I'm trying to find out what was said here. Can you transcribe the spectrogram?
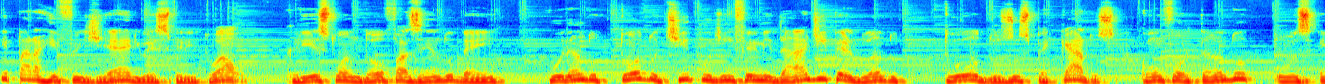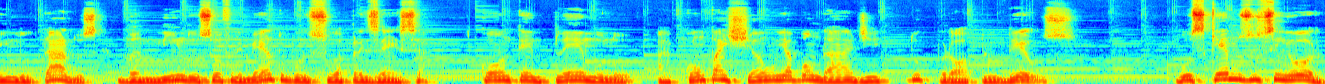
e para refrigério espiritual. Cristo andou fazendo bem, curando todo tipo de enfermidade e perdoando todos os pecados, confortando os enlutados, banindo o sofrimento por sua presença. Contemplemo-lo, a compaixão e a bondade do próprio Deus. Busquemos o Senhor,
